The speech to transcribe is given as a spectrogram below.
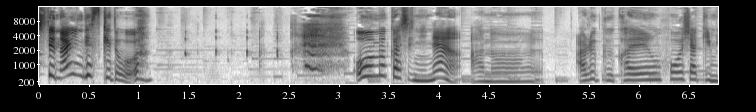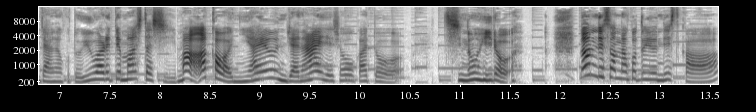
してないんですけど。大昔にねあのー、歩く火炎放射器みたいなこと言われてましたしまあ赤は似合うんじゃないでしょうかと。血の色。なんでそんなこと言うんですか？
